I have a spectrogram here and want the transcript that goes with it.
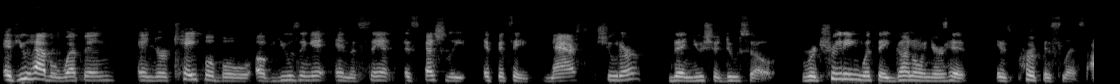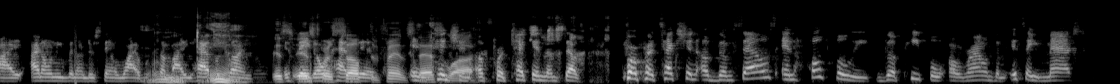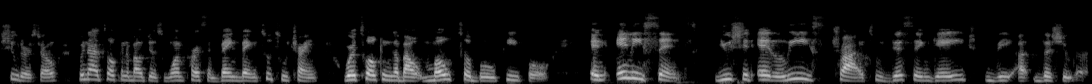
if you have a weapon and you're capable of using it in the sense, especially if it's a mass shooter, then you should do so. Retreating with a gun on your hip is purposeless. I, I don't even understand why would Oh, somebody have a gun It's if they it's don't have self the defense. That's intention why. of protecting themselves for protection of themselves and hopefully the people around them. It's a mass shooter, so we're not talking about just one person, bang bang, tutu train. We're talking about multiple people. In any sense, you should at least try to disengage the uh, the shooter.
